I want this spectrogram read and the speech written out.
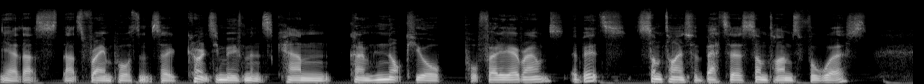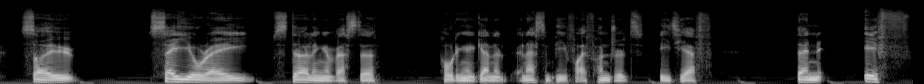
Yeah, that's that's very important. So currency movements can kind of knock your portfolio around a bit, sometimes for better, sometimes for worse. So say you're a sterling investor holding again an S&P 500 ETF, then if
